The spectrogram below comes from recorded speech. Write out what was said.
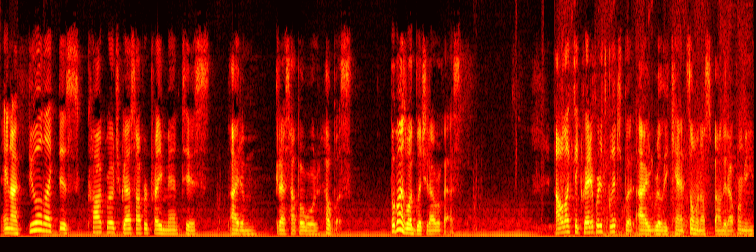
And I feel like this cockroach, grasshopper, prey mantis item, grasshopper will help us. But might as well glitch it out real fast. I would like to take credit for this glitch, but I really can't. Someone else found it out for me.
